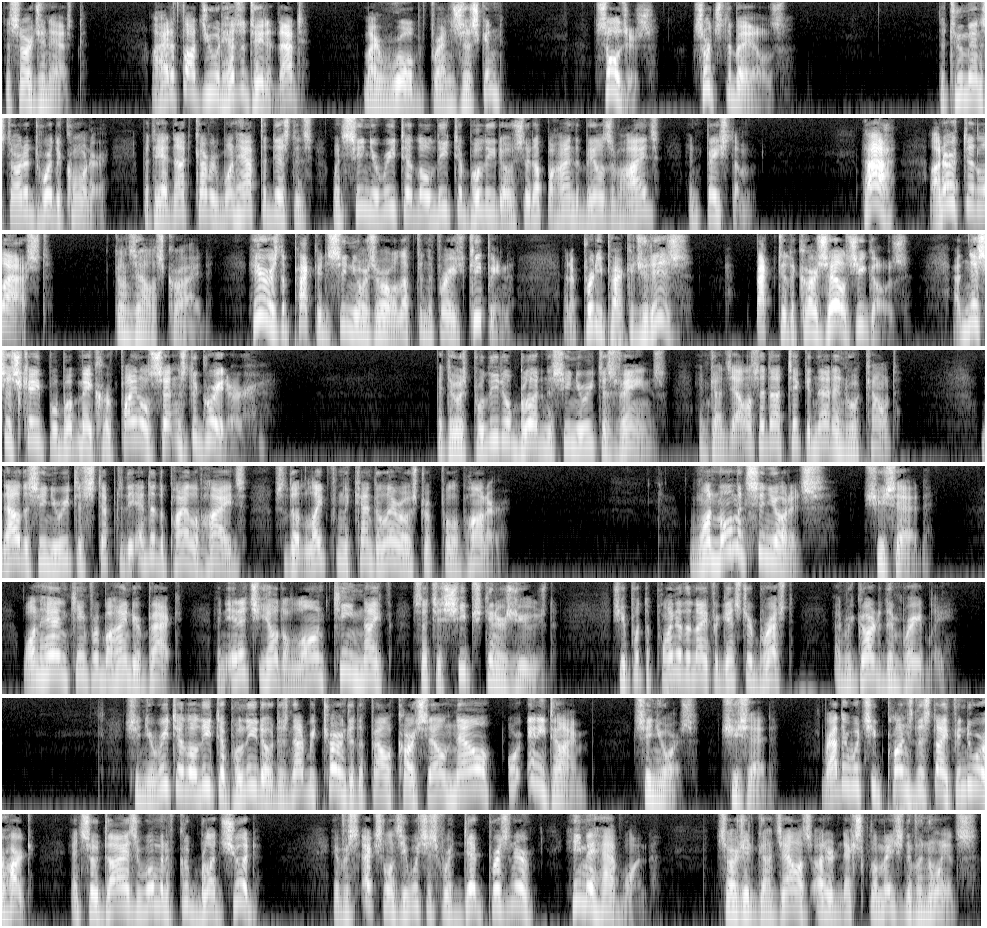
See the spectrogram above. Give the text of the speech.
The sergeant asked. I had a thought you would hesitate at that, my robed Franciscan. Soldiers, search the bales. The two men started toward the corner, but they had not covered one half the distance when Senorita Lolita Pulido stood up behind the bales of hides and faced them. Ha! Unearthed at last! Gonzales cried. Here is the package Senor Zorro left in the Fray's keeping, and a pretty package it is. Back to the carcel she goes, and this escape will but make her final sentence the greater. But there was Pulido blood in the Senorita's veins, and Gonzales had not taken that into account. Now the Senorita stepped to the end of the pile of hides so that light from the candelero struck full upon her. One moment, senores, she said. One hand came from behind her back, and in it she held a long, keen knife such as sheepskinners used. She put the point of the knife against her breast and regarded them bravely. Senorita Lolita Pulido does not return to the foul carcel now or any time, senors, she said. Rather would she plunge this knife into her heart, and so die as a woman of good blood should. If His Excellency wishes for a dead prisoner, he may have one. Sergeant Gonzales uttered an exclamation of annoyance.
